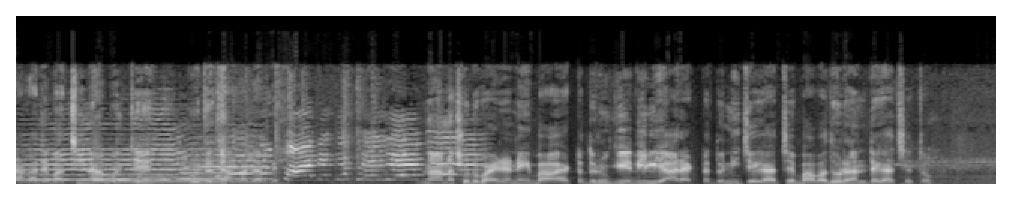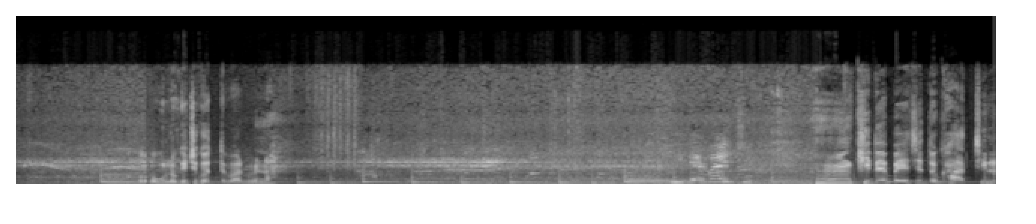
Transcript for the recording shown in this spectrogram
তাকাতে পারছি না বলছে রোদে থাকা যাবে। না না ছোট ভাইরা নেই। বা একটা তো ঢুকিয়ে দিলি আর একটা তো নিচে গেছে বাবা ধরে আনতে গেছে তো। ওগুলো কিছু করতে পারবে না। হুম খিদে পেয়েছে তো খাচ্ছিল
